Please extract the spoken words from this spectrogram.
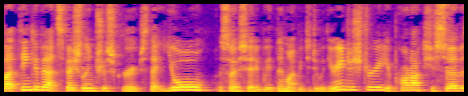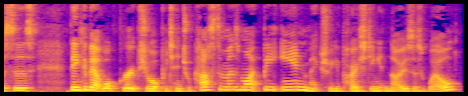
but think about special interest groups that you're associated with. They might be to do with your industry, your products, your services. Think about what groups your potential customers might be in. Make sure you're posting in those as well.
